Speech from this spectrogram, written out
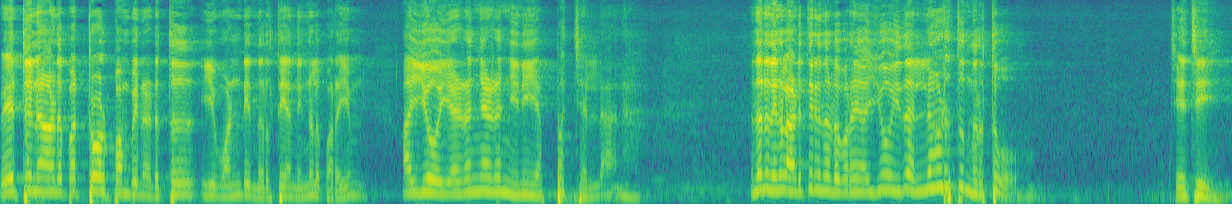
വേറ്റനാട് പെട്രോൾ പമ്പിനടുത്ത് ഈ വണ്ടി നിർത്തിയാൽ നിങ്ങൾ പറയും അയ്യോ എഴഞ്ഞഴഞ്ഞ് ഇനി എപ്പം ചെല്ലാനാ? എന്നിട്ട് നിങ്ങൾ അടുത്തിരുന്നിട്ട് പറയും അയ്യോ ഇത് എല്ലായിടത്തും നിർത്തുവോ? ചേച്ചി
